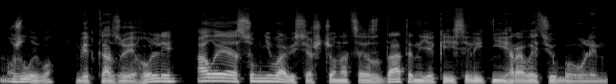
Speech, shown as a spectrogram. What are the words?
Можливо, відказує Голлі, але сумніваюся, що на це здатен якийсь літній гравець у боулінг.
